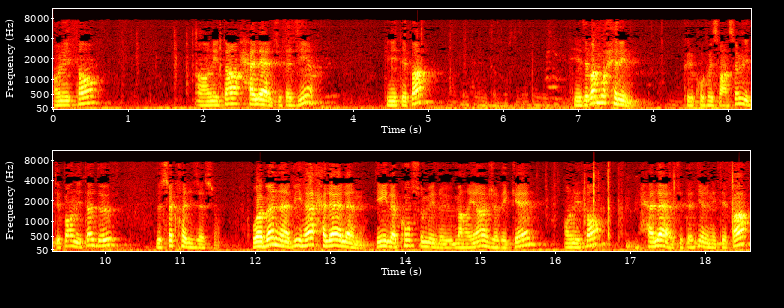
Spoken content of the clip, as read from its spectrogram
en étant, en étant halal, c'est-à-dire qu'il n'était pas, qu'il n'était pas muhrim, que le professeur sallam n'était pas en état de, de sacralisation. Et il a consommé le mariage avec elle en étant halal, c'est-à-dire il n'était pas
